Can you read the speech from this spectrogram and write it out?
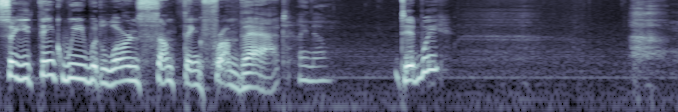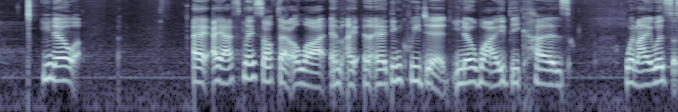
So you think we would learn something from that? I know. Did we? You know, I, I ask myself that a lot, and I, and I think we did. You know why? Because when I was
